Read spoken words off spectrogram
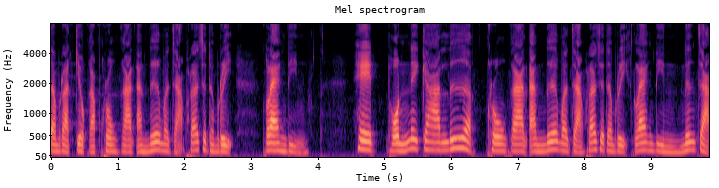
ดำรัสเกี่ยวกับโครงการอันเนื่องมาจากพระราชดำริ แกล้งดิน เหตุผลในการเลือกโครงการอันเนื่องมาจากพระราชดำริแกล้งดิน เนื่องจาก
